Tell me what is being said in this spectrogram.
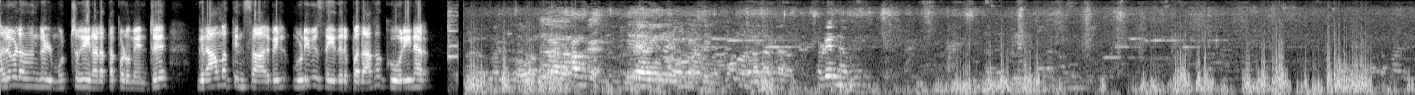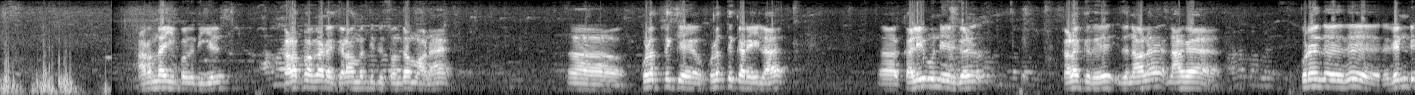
அலுவலகங்கள் முற்றுகை நடத்தப்படும் என்று கிராமத்தின் சார்பில் முடிவு செய்திருப்பதாக கூறினர். அறந்தாயி பகுதியில் களப்பக்காடு கிராமத்துக்கு சொந்தமான குளத்துக்கு குளத்துக்கரையில் கழிவு நீர்கள் கலக்குது. இதனால் நாங்கள் குறைந்தது ரெண்டு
